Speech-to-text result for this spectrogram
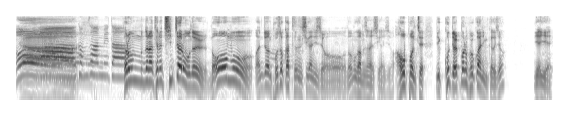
아, 감사합니다. 여러분들한테는 진짜로 오늘 너무 완전 보석 같은 시간이죠. 너무 감사한 시간이죠. 아홉 번째 이제 곧 열 번을 볼 거 아닙니까, 그죠? 예 예.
